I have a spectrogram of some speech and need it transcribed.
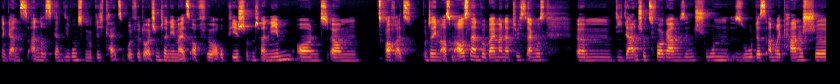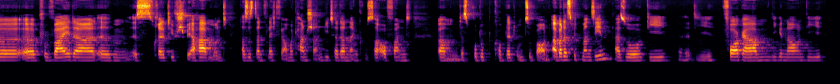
eine ganz andere Skalierungsmöglichkeit, sowohl für deutsche Unternehmen als auch für europäische Unternehmen und ähm, auch als Unternehmen aus dem Ausland, wobei man natürlich sagen muss, ähm, die Datenschutzvorgaben sind schon so, dass amerikanische äh, Provider ähm, es relativ schwer haben und das ist dann vielleicht für amerikanische Anbieter dann ein großer Aufwand, ähm, das Produkt komplett umzubauen. Aber das wird man sehen. Also die, äh, die Vorgaben, die genauen, die,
